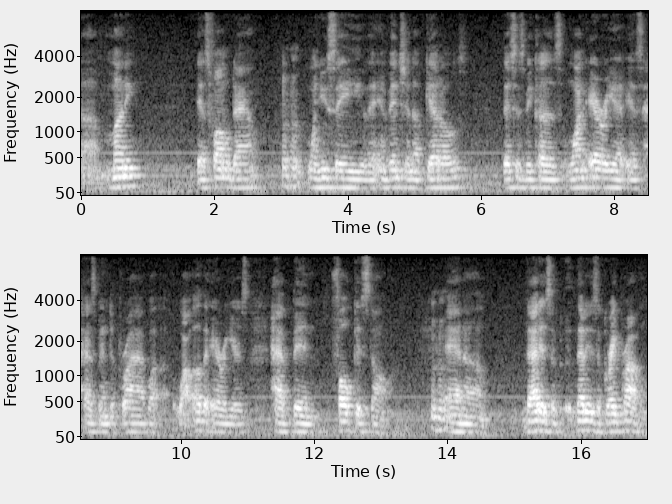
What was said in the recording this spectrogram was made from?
uh, money is funneled down. Mm-hmm. When you see the invention of ghettos, this is because one area is has been deprived while, while other areas have been focused on. Mm-hmm. And um, that is a that is a great problem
